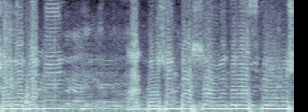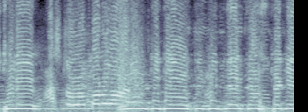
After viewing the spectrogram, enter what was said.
সভাপতি আকবর হোসেন বাদশাহ আমাদের আজকের অনুষ্ঠানের আমন্ত্রিত অতিথিদের কাছ থেকে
